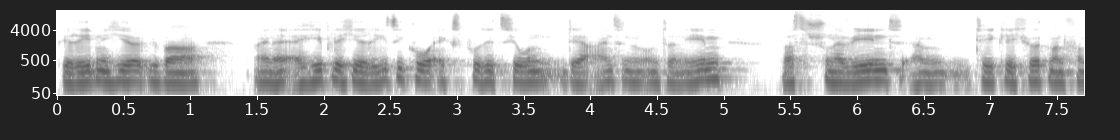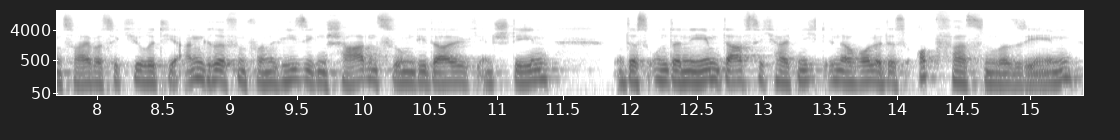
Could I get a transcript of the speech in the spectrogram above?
wir reden hier über eine erhebliche Risikoexposition der einzelnen Unternehmen Du hast es schon erwähnt, ähm, täglich hört man von Cybersecurity-Angriffen, von riesigen Schadenssummen, die dadurch entstehen. Und das Unternehmen darf sich halt nicht in der Rolle des Opfers nur sehen.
